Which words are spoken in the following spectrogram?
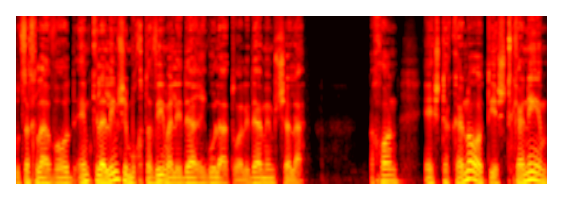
הוא צריך לעבוד, הם כללים שמוכתבים על ידי הרגולטור, על ידי הממשלה. נכון? יש תקנות, יש תקנים,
